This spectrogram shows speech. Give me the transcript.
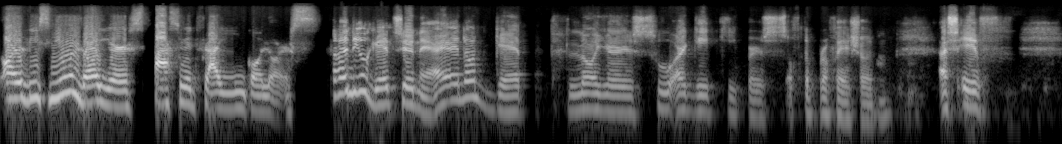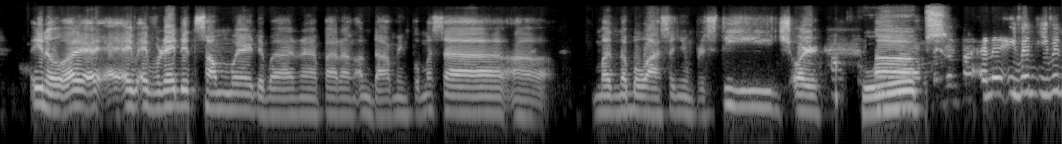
all these new lawyers pass with flying colors. Saka hindi ko gets yun eh. I, I don't get lawyers who are gatekeepers of the profession. As if, you know, I, I, I've- I've read it somewhere, di ba, na parang ang daming pumasa, uh, nabawasan yung prestige or uh, Oops. meron pa- and even even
